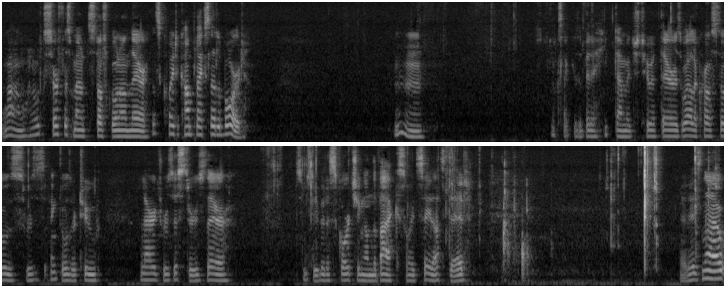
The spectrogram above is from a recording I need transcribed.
Wow, look surface mount stuff going on there. That's quite a complex little board. Hmm. Looks like there's a bit of heat damage to it there as well across those, I think those are two large resistors there. Seems to be a bit of scorching on the back, so I'd say that's dead. It is now.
